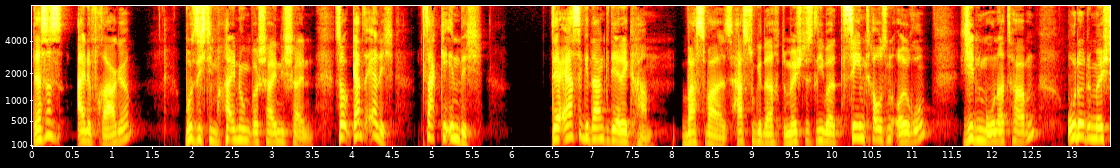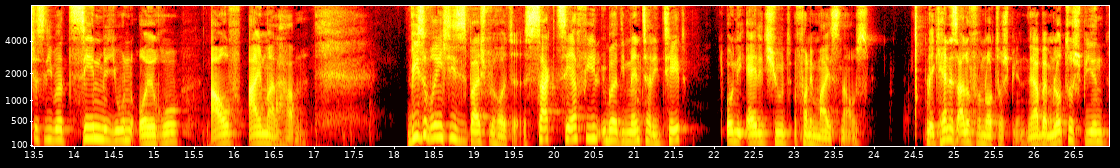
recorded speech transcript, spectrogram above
Das ist eine Frage, wo sich die Meinungen wahrscheinlich scheiden. So, ganz ehrlich, zack, geh in dich. Der erste Gedanke, der dir kam, was war es? Hast du gedacht, du möchtest lieber 10.000 Euro jeden Monat haben oder du möchtest lieber 10 Millionen Euro auf einmal haben? Wieso bringe ich dieses Beispiel heute? Es sagt sehr viel über die Mentalität und die Attitude von den meisten aus. Wir kennen es alle vom Lottospielen. Ja, beim Lottospielen,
